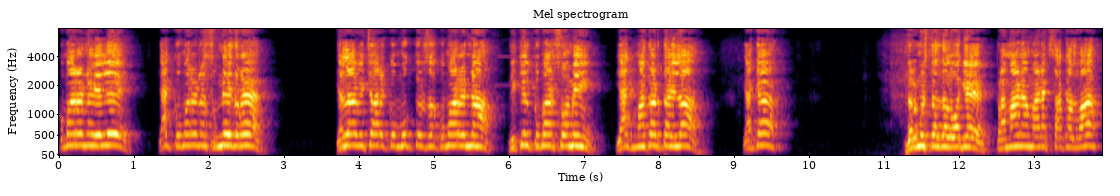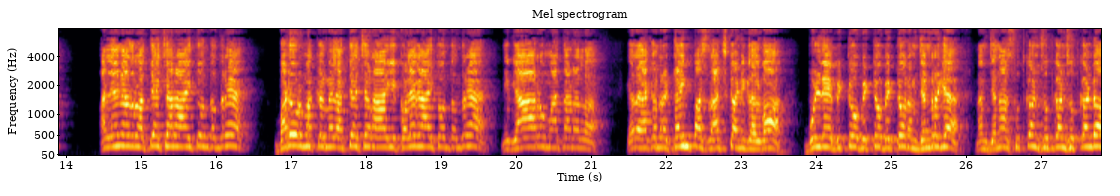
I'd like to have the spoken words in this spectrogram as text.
ಕುಮಾರಣ್ಣ ಎಲ್ಲಿ? ಯಾಕೆ ಕುಮಾರಣ್ಣ ಸುಮ್ಮನೆ ಇದಾರೆ? ಎಲ್ಲಾ ವಿಚಾರಕ್ಕೂ ಮೂಗ್ ತೋರಿಸೋ ಕುಮಾರಣ್ಣ, ನಿಖಿಲ್ ಕುಮಾರಸ್ವಾಮಿ ಯಾಕೆ ಮಾತಾಡ್ತಾ ಇಲ್ಲ? ಯಾಕೆ? ಧರ್ಮಸ್ಥಳದಲ್ಲಿ ಹೋಗಿ ಪ್ರಮಾಣ ಮಾಡಕ್ ಸಾಕಲ್ವಾ? ಅಲ್ಲೇನಾದ್ರೂ ಅತ್ಯಾಚಾರ ಆಯ್ತು ಅಂತಂದ್ರೆ, ಬಡವ್ರ ಮಕ್ಕಳ ಮೇಲೆ ಅತ್ಯಾಚಾರ ಆಗಿ ಕೊಲೆಗಳಾಯ್ತು ಅಂತಂದ್ರೆ ನೀವ್ ಯಾರು ಮಾತಾಡಲ್ಲ. ಎಲ್ಲ ಯಾಕಂದ್ರೆ ಟೈಮ್ ಪಾಸ್ ರಾಜಕಾರಣಿಗಳಲ್ವಾ? ಬುಳ್ಳೆ ಬಿಟ್ಟು ಬಿಟ್ಟು ಬಿಟ್ಟು ನಮ್ ಜನರಿಗೆ, ನಮ್ ಜನ ಸುತ್ಕೊಂಡು ಸುತ್ಕೊಂಡು ಸುತ್ಕೊಂಡು,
